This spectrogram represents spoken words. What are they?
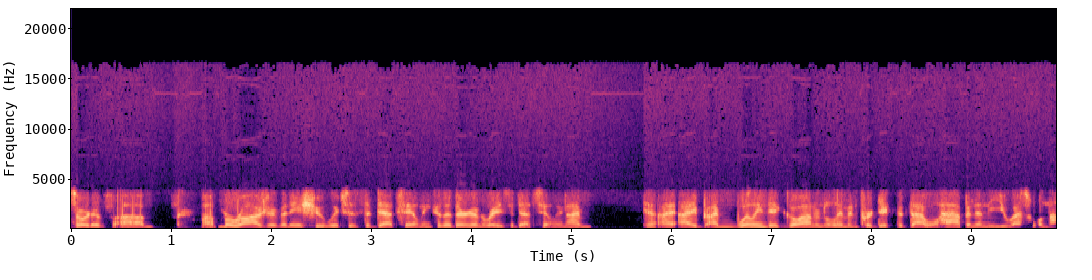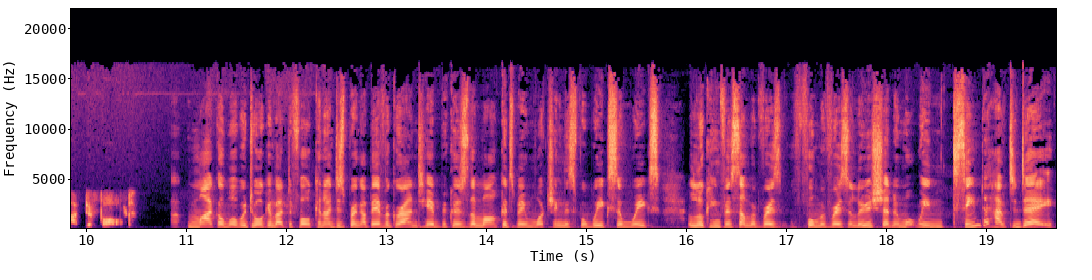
sort of um, uh, mirage of an issue, which is the debt ceiling, because they're going to raise the debt ceiling. I'm I, I, I'm willing to go out on a limb and predict that that will happen, and the U.S. will not default. Michael, while we're talking about default, can I just bring up Evergrande here because the market's been watching this for weeks and weeks, looking for some of res- form of resolution. And what we seem to have today,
